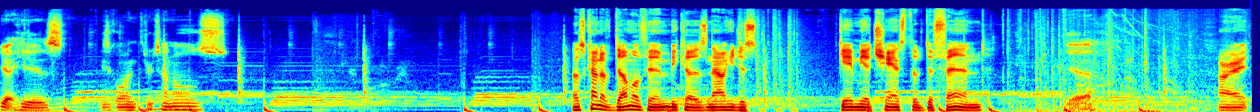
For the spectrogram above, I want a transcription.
Yeah, he is. He's going through tunnels. That was kind of dumb of him because now he just gave me a chance to defend. Yeah. All right,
